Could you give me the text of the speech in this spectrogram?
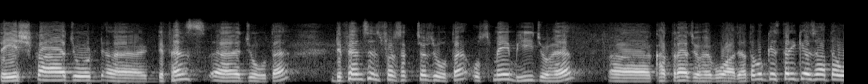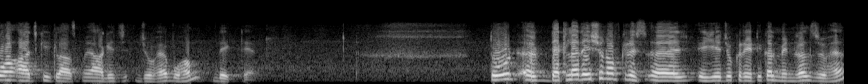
देश का जो डिफेंस जो होता है डिफेंस इंफ्रास्ट्रक्चर जो होता है, उसमें भी जो है खतरा जो है, वो आ जाता है। वो किस तरीके से आता है, वो आज की क्लास में आगे जो है, वो हम देखते हैं। तो डिक्लेरेशन ऑफ़ ये जो क्रिटिकल मिनरल्स जो है,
